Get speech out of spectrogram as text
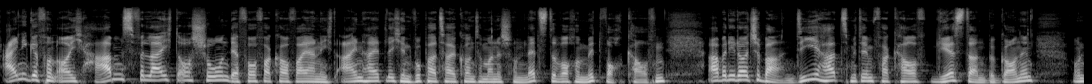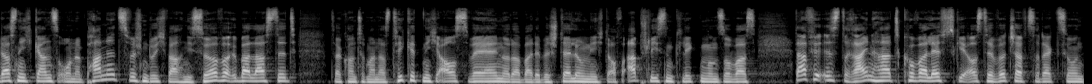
Einige von euch haben es vielleicht auch schon. Der Vorverkauf war ja nicht einheitlich. In Wuppertal konnte man es schon letzte Woche Mittwoch kaufen. Aber die Deutsche Bahn, die hat mit dem Verkauf gestern begonnen. Und das nicht ganz ohne Panne. Zwischendurch waren die Server überlastet. Da konnte man das Ticket nicht auswählen oder bei der Bestellung nicht auf Abschließen klicken und sowas. Dafür ist Reinhard Kowalewski aus der Wirtschaftsredaktion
